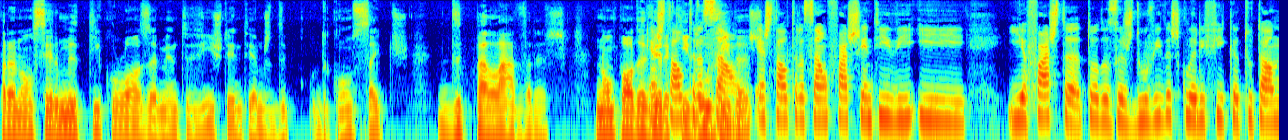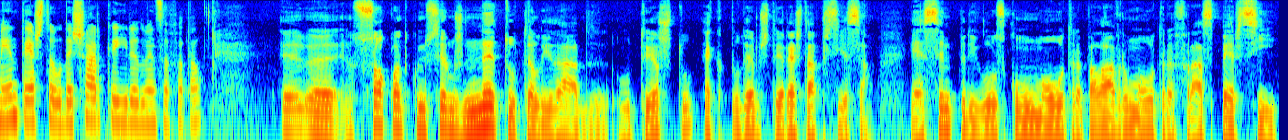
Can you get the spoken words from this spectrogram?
para não ser meticulosamente visto em termos de, de conceitos, de palavras. Não pode haver esta aqui alteração, dúvidas. Esta alteração faz sentido e, e afasta todas as dúvidas, clarifica totalmente esta, o deixar cair a doença fatal? Eh, eh, só quando conhecermos na totalidade o texto é que podemos ter esta apreciação. É sempre perigoso com uma outra palavra, uma outra frase per si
